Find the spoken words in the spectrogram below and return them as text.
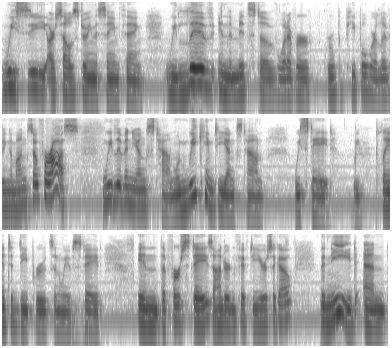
We see ourselves doing the same thing. We live in the midst of whatever group of people we're living among. So for us, we live in Youngstown. When we came to Youngstown, we stayed. We planted deep roots and we have stayed. In the first days, 150 years ago, the need and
